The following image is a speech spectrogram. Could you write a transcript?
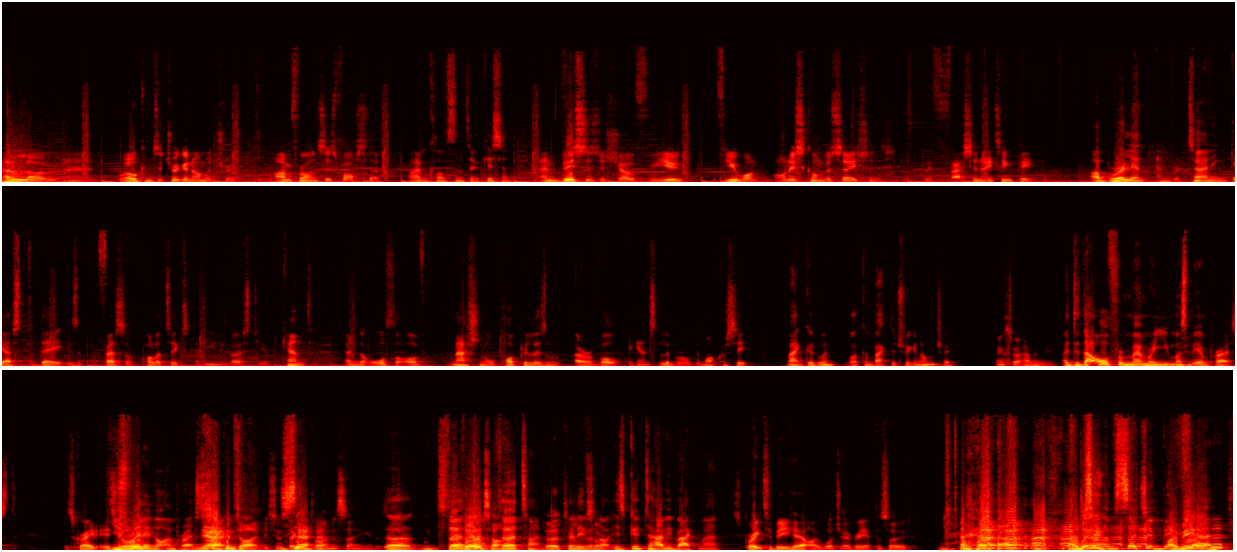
Hello and welcome to TRIGGERnometry. I'm Francis Foster, I'm Konstantin Kisin. and this is a show for you if you want honest conversations with fascinating people. Our brilliant and returning guest today is a professor of politics at the University of Kent and the author of National Populism A Revolt Against Liberal Democracy. Matt Goodwin, welcome back to TRIGGERnometry. Thanks for having me. I did that all from memory. You must be impressed. That's great. It's He's your really not impressed. second time. It's your second time of saying it. isn't it? Uh, third, Third time. time. Third time. Third time, believe it or sorry. not. It's good to have you back, Matt. It's great to be here. I watch every episode. I'm, do. su- I'm such a big I mean fan. it.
